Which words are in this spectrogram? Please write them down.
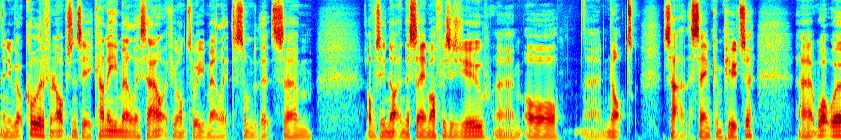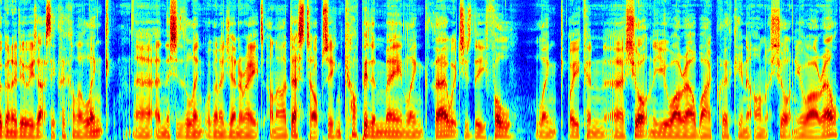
and you've got a couple of different options here. You can email this out if you want to email it to somebody that's um, obviously not in the same office as you um, or uh, not sat at the same computer. Uh, what we're going to do is actually click on the link uh, and this is the link we're going to generate on our desktop. So you can copy the main link there, which is the full link, or you can uh, shorten the URL by clicking on shorten URL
